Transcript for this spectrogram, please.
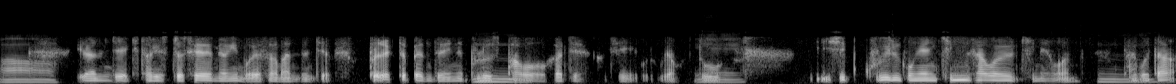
아. 이런 이제 기타리스트 세 명이 모여서 만든 이제 프로젝트 밴드에 있는 블루스 음. 파워가 이제 같이 오고요. 또 예. 29일 공연 김사월, 김해원, 음. 달보다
